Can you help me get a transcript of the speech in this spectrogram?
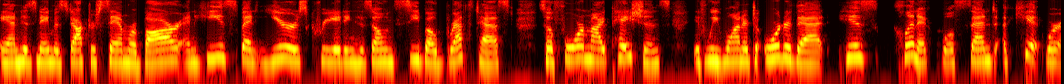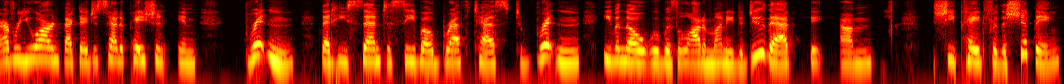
and his name is Dr. Sam Rabar, and he has spent years creating his own SIBO breath test. So for my patients, if we wanted to order that, his clinic will send a kit wherever you are. In fact, I just had a patient in Britain that he sent a SIBO breath test to Britain, even though it was a lot of money to do that. It, um, she paid for the shipping.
